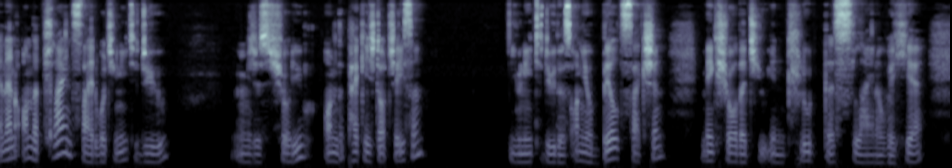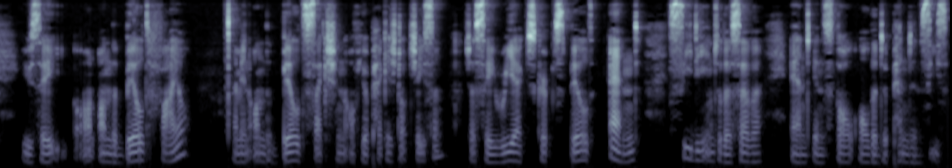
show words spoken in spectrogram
And then on the client side, what you need to do, let me just show you on the package.json, you need to do this on your build section. Make sure that you include this line over here. You say on, on the build file, I mean on the build section of your package.json, just say react scripts build and cd into the server and install all the dependencies.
